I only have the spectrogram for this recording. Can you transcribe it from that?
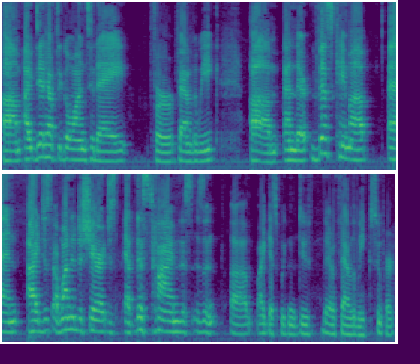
Um, I did have to go on today for fan of the week, um, and there this came up. And I just I wanted to share it just at this time. This isn't. Uh, I guess we can do their fan of the week super.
